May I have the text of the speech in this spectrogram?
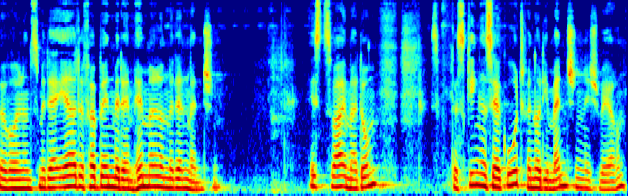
Wir wollen uns mit der Erde verbinden, mit dem Himmel und mit den Menschen. Ist zwar immer dumm, das ginge sehr gut, wenn nur die Menschen nicht wären.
